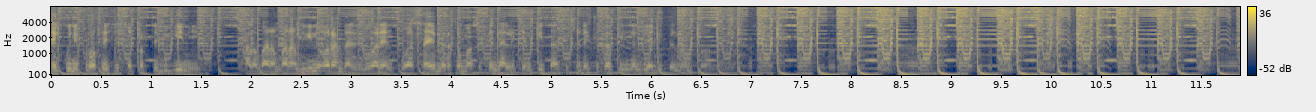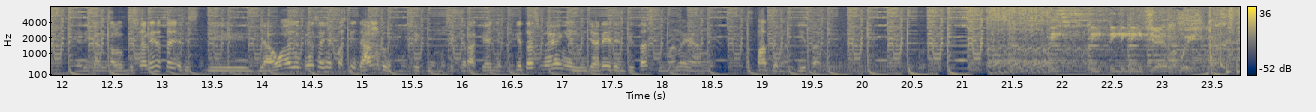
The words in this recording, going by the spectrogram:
tekuni profesi seperti begini. Kalau barang-barang begini orang dari luar yang kuasai mereka masuk kendalikan kita terus sudah kita tinggal jadi penonton kan kalau bisa lihat saja di, di Jawa tuh biasanya pasti dangdut musiknya, musik kerakyatnya. Kita sebenarnya ingin mencari identitas di mana yang tepat dengan kita. Louis.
